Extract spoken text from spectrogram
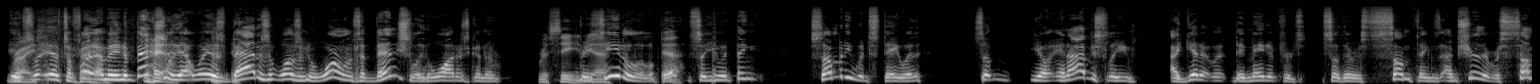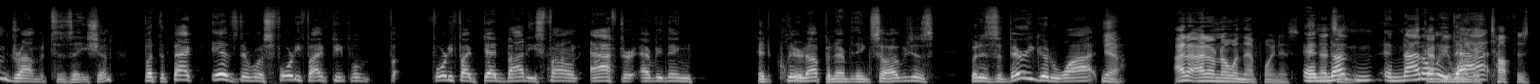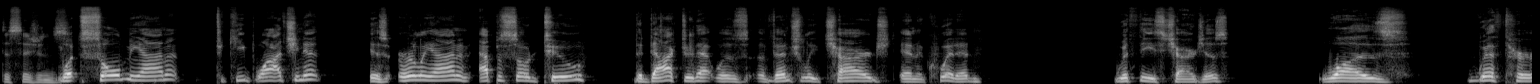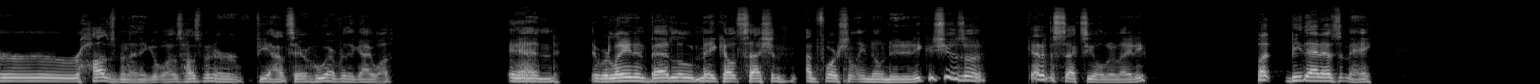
it's, Right. it's a fun, I mean, eventually that way, as bad as it was in New Orleans, eventually the water's going to Recede. yeah. recede a little bit. Yeah. So you would think somebody would stay with it. So, you know, and obviously I get it. They made it for, so there was some things, I'm sure there was some dramatization, but the fact is there was 45 people, 45 dead bodies found after everything had cleared up and everything. So I was just, but it's a very good watch. Yeah. I don't, I don't know when that point is. And That's not, a- and not only be one of that, the toughest decisions. what sold me on it to keep watching it is early on in episode two, the doctor that was eventually charged and acquitted with these charges was with her husband, I think it was, husband or fiance or whoever the guy was. And they were laying in bed, a little makeout session. Unfortunately, no nudity because she was a kind of a sexy older lady. But be that as it may,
